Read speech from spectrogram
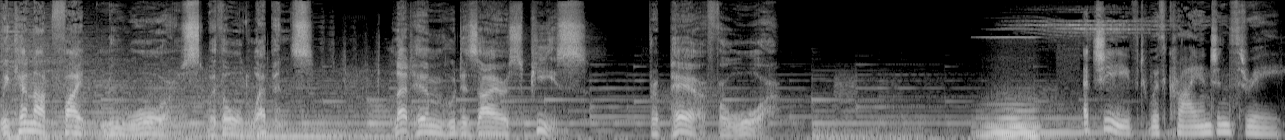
We cannot fight new wars with old weapons. Let him who desires peace prepare for war. Achieved with CryEngine 3.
